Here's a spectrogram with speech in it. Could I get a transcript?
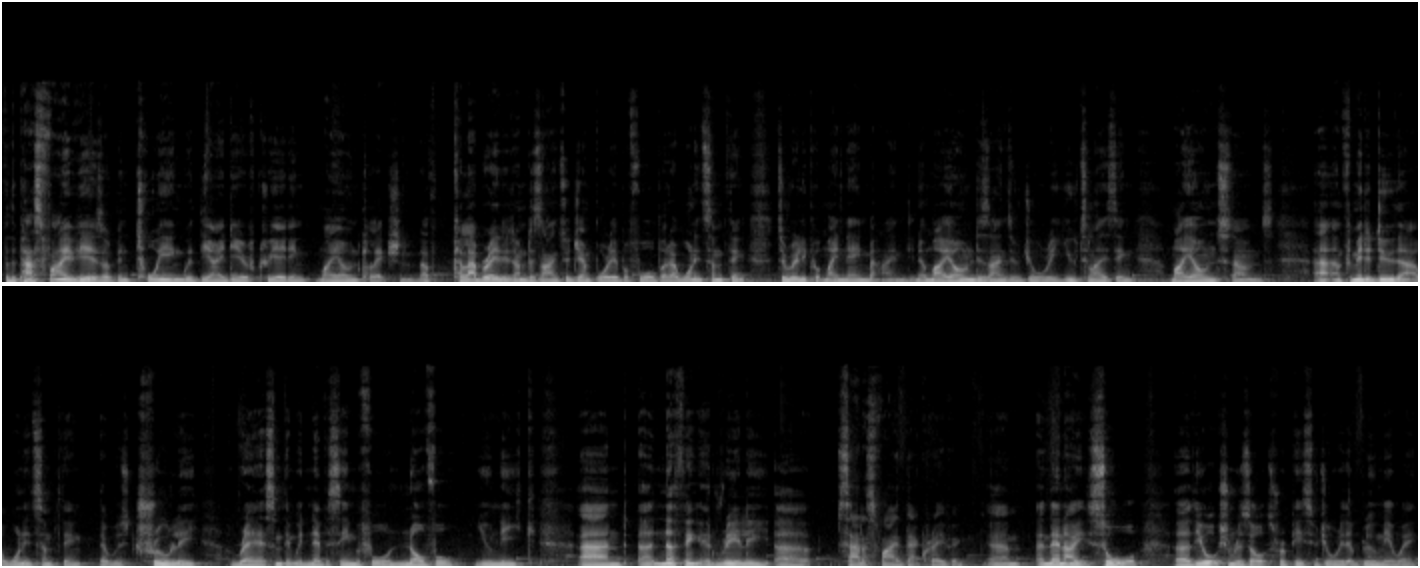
For the past five years, I've been toying with the idea of creating my own collection. I've collaborated on designs with Gemporia before, but I wanted something to really put my name behind, you know, my own designs of jewelry, utilizing my own stones. Uh, and for me to do that, I wanted something that was truly rare, something we'd never seen before, novel, unique, and uh, nothing had really uh, satisfied that craving. Um, and then I saw uh, the auction results for a piece of jewelry that blew me away.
